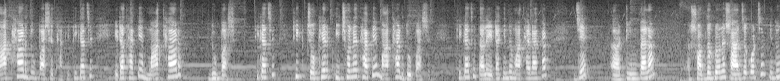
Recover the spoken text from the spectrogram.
মাথার দুপাশে থাকে, ঠিক আছে? এটা থাকে মাথার দুপাশে, ঠিক আছে? ঠিক চোখের পিছনে থাকে মাথার দুপাশে, ঠিক আছে? তাহলে এটা কিন্তু মাথায় রাখার যে টিম্প্যানাম শব্দ গ্রহণে সাহায্য করছে, কিন্তু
